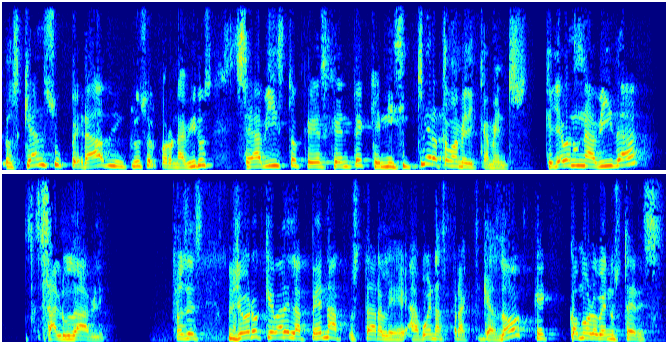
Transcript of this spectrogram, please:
los que han superado incluso el coronavirus, se ha visto que es gente que ni siquiera toma medicamentos, que llevan una vida saludable. Entonces, yo creo que vale la pena apostarle a buenas prácticas, ¿no? ¿Qué, ¿Cómo lo ven ustedes?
